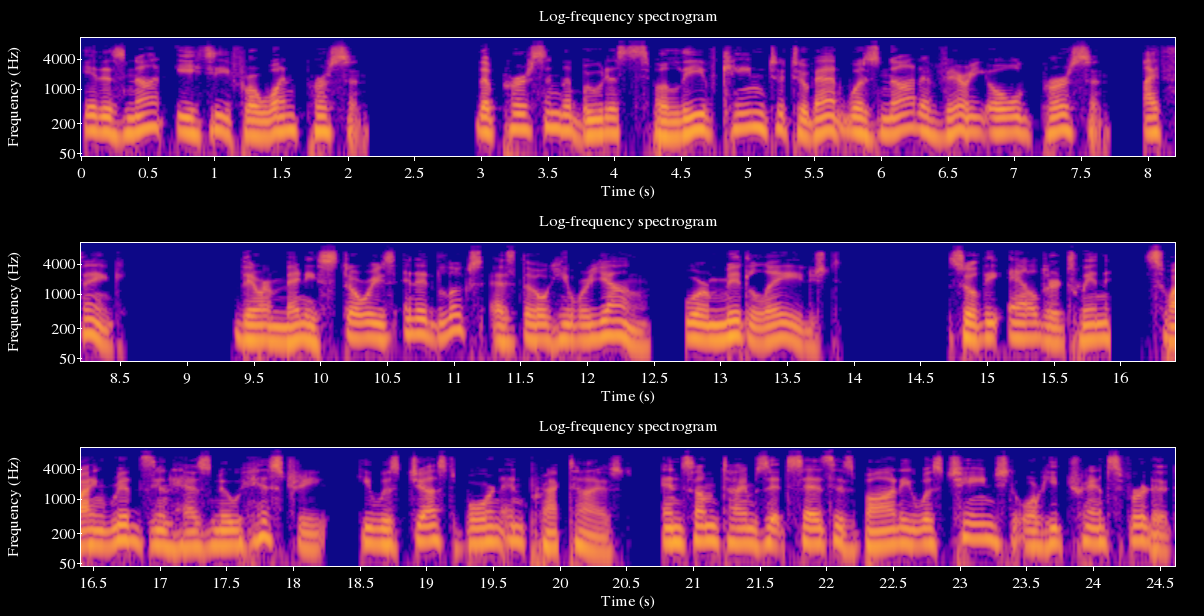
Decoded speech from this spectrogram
it is not easy for one person. The person the Buddhists believe came to Tibet was not a very old person, I think. There are many stories and it looks as though he were young, or middle-aged. So the elder twin, Swang Ridzen has no history, he was just born and practiced and sometimes it says his body was changed or he transferred it,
